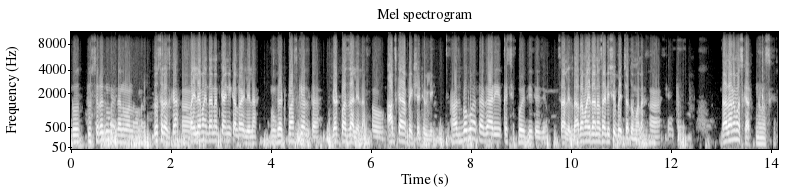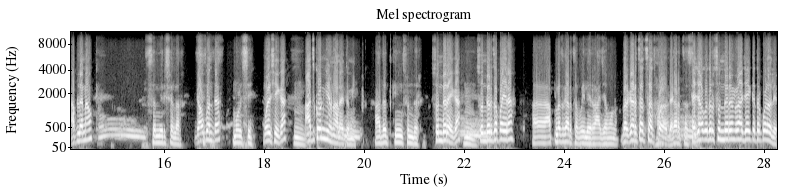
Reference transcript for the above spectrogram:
दो- दुसरंच मैदान म्हणावं. दुसरंच का. पहिल्या मैदानात काय निकाल राहिलेला? गट पास केलता. गटपास झालेला. हो. आज काय अपेक्षा ठेवली? आज बघू आता गाडी कशी पळते त्याच्या चालेल. दादा मैदानासाठी शुभेच्छा तुम्हाला. हा दादा नमस्कार. नमस्कार. आपलं नाव? समीर शेलार. गाव कोणतं? मुळशी. मुळशी का? आज कोण घेऊन आलाय तुम्ही? आदत किंग सुंदर. सुंदर आहे का? सुंदरचा पैरा? आपलाच घरचा पहिले राजा म्हणून. बरं घरचाच साथ पळवत घरचाच. त्याच्या अगोदर सुंदर आणि राजा एकत्र पळवलेत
